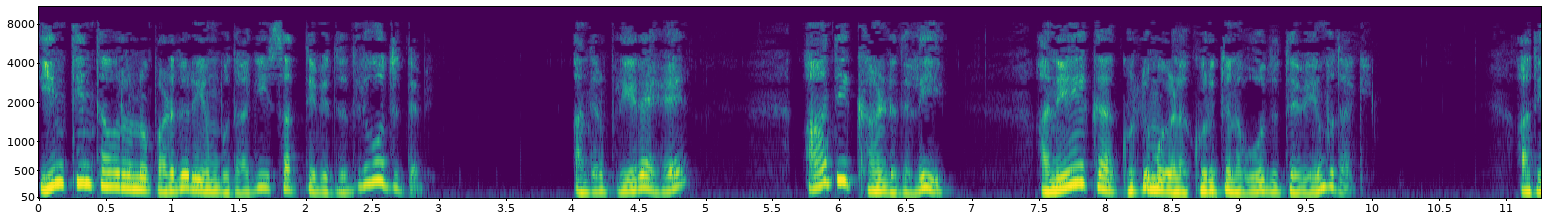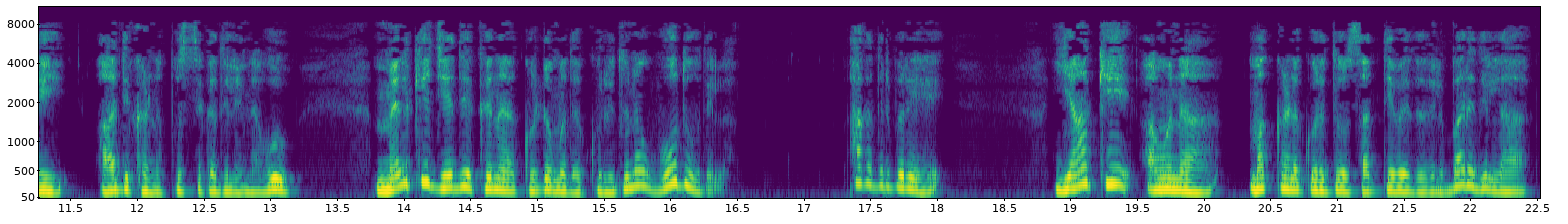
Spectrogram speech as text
ಇಂತಿಂತವರನ್ನು ಪಡೆದರು ಎಂಬುದಾಗಿ ಸತ್ಯವೇದದಲ್ಲಿ ಓದುತ್ತೇವೆ. ಅಂದರೆ ಪ್ರಿಯರೇ, ಆದಿಕಾಂಡದಲ್ಲಿ ಅನೇಕ ಕುಟುಂಬಗಳ ಕುರಿತು ನಾವು ಓದುತ್ತೇವೆ ಎಂಬುದಾಗಿ. ಅದೇ ಆದಿಕಾಂಡ ಪುಸ್ತಕದಲ್ಲಿ ನಾವು ಮೆಲ್ಕಿ ಜೇದೇಕನ ಕುಟುಂಬದ ಕುರಿತು ನಾವು ಓದುವುದಿಲ್ಲ. ಹಾಗಾದರೆ ಬರೇ ಯಾಕೆ ಅವನ ಮಕ್ಕಳ ಕುರಿತು ಸತ್ಯವೇದದಲ್ಲಿ ಬರೆದಿಲ್ಲ?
